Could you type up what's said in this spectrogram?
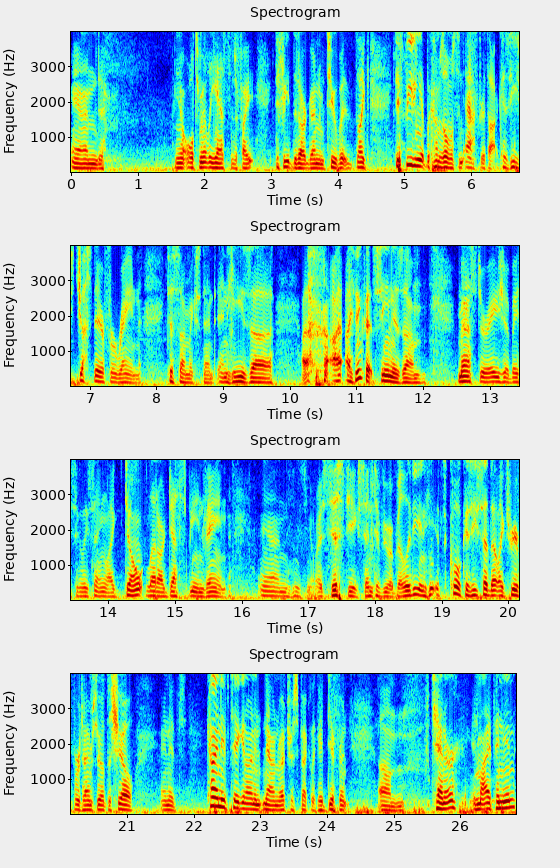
and you know ultimately he has to defeat defeat the dark gundam too but like defeating it becomes almost an afterthought because he's just there for rain to some extent and he's uh I, I think that scene is um Master Asia basically saying like, "Don't let our deaths be in vain." And he's, you know, is this the extent of your ability? And he, it's cool because he said that like three or four times throughout the show, and it's kind of taken on now in retrospect like a different um, tenor in my opinion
